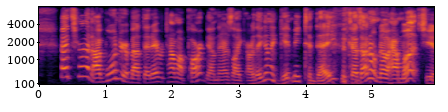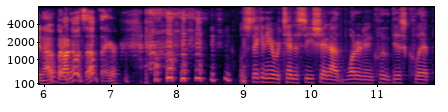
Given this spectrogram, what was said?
That's right. I wonder about that every time I park down there. I was like, are they going to get me today? Because I don't know how much, you know, but I know it's up there. well, sticking here with Tennessee, Shane, I wanted to include this clip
